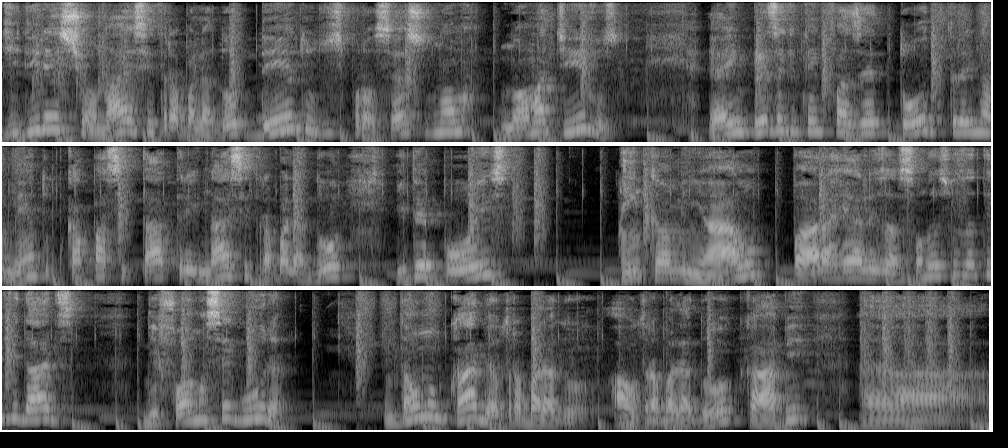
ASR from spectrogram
de direcionar esse trabalhador dentro dos processos normativos. É a empresa que tem que fazer todo o treinamento, capacitar, treinar esse trabalhador e depois encaminhá-lo para a realização das suas atividades de forma segura. Então não cabe ao trabalhador. Ao trabalhador cabe ah,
